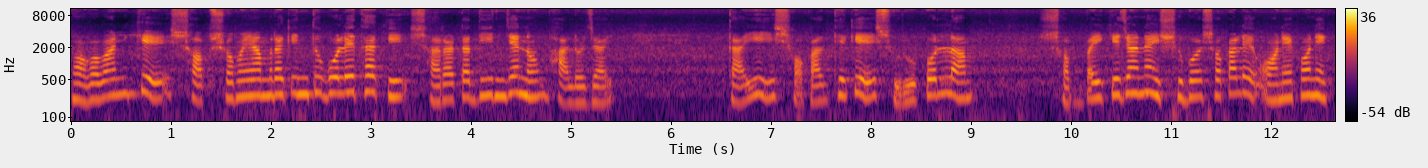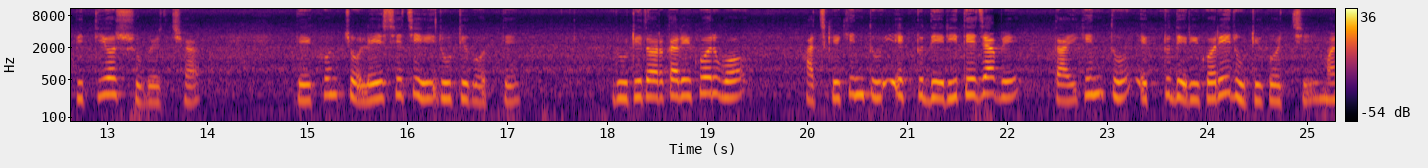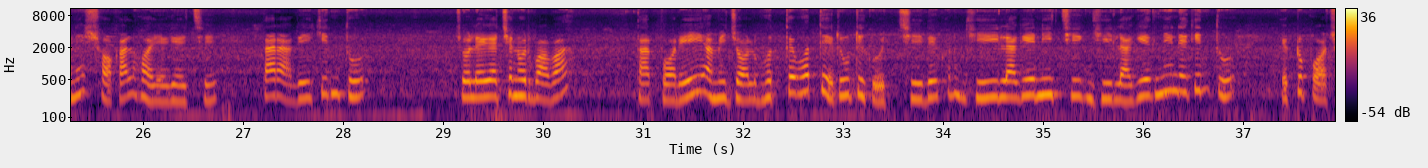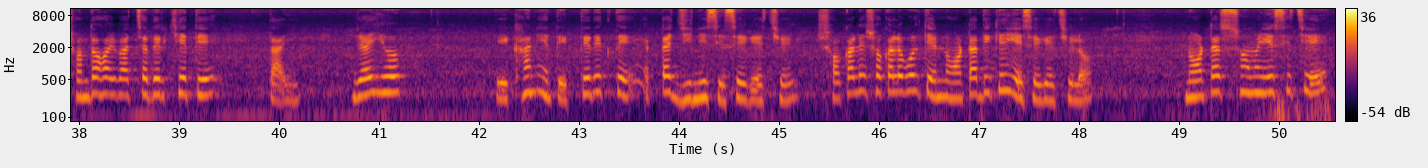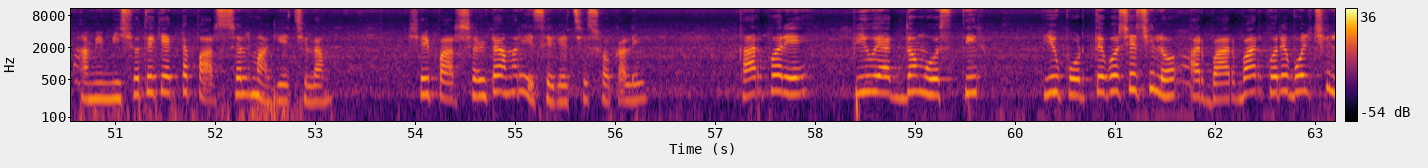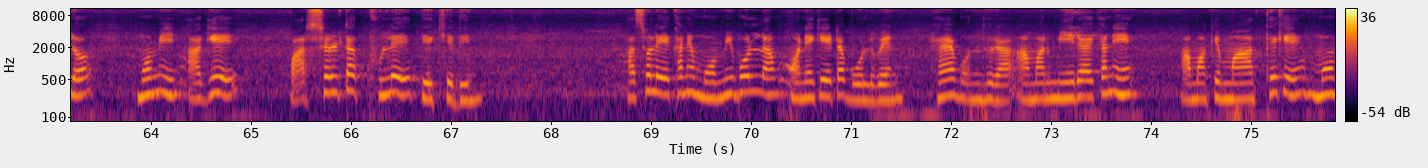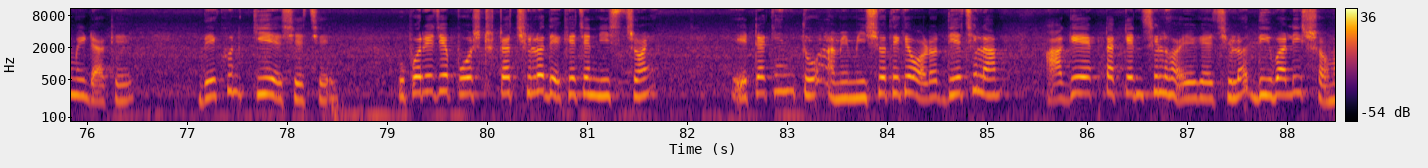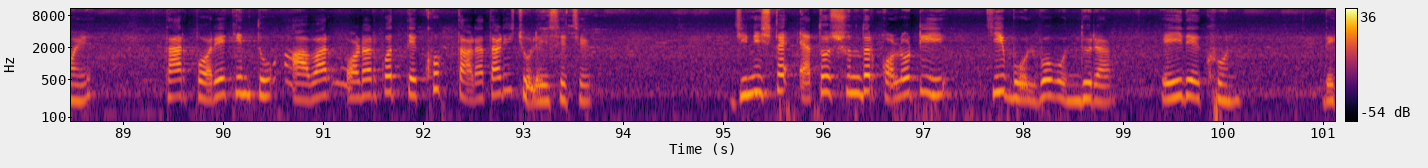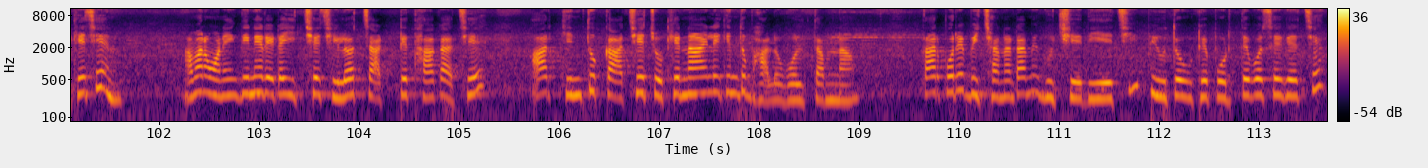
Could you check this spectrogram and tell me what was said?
ভগবানকে সবসময় আমরা কিন্তু বলে থাকি, সারাটা দিন যেন ভালো যায়। তাই সকাল থেকে শুরু করলাম। সবাইকে জানাই শুভ সকালে অনেক অনেক প্রীতীয় শুভেচ্ছা। দেখুন, চলে এসেছি রুটি করতে। রুটি তরকারি করব। আজকে কিন্তু একটু দেরিতে যাবে, তাই কিন্তু একটু দেরি করেই রুটি করছি। মানে সকাল হয়ে গেছে। তার আগেই কিন্তু চলে গেছেন ওর বাবা। তারপরেই আমি জল ভরতে ভরতে রুটি করছি। দেখুন, ঘি লাগিয়ে নিচ্ছি, ঘি লাগিয়ে নিলে কিন্তু একটু পছন্দ হয় বাচ্চাদের খেতে। তাই, যাই হোক, এখানে দেখতে দেখতে একটা জিনিস এসে গেছে। সকালে সকালে বলতে নটা দিকেই এসে গেছিল। নটার সময় এসেছে, আমি মিশো থেকে একটা পার্সেল মাগিয়েছিলাম। সেই পার্সেলটা আমার এসে গেছে সকালে। তারপরে পিউ একদম অস্থির। পিউ পড়তে বসেছিল আর বারবার করে বলছিল, মমি, আগে পার্সেলটা খুলে দেখে দিন। আসলে এখানে মমি বললাম, অনেকে এটা বলবেন। হ্যাঁ বন্ধুরা, আমার মেয়েরা এখানে আমাকে মা থেকে মমি ডাকে। দেখুন কি এসেছে। উপরে যে পোস্টটা ছিল, দেখেছেন নিশ্চয়? এটা কিন্তু আমি মিশো থেকে অর্ডার দিয়েছিলাম আগে একটা ক্যান্সেল হয়ে গেছিল দিওয়ালির সময়ে। তারপরে কিন্তু আবার অর্ডার করতে খুব তাড়াতাড়ি চলে এসেছে। জিনিসটা এত সুন্দর কলটি কি বলব বন্ধুরা? এই দেখুন। দেখেছেন? আমার অনেক দিনের এটা ইচ্ছে ছিল, চারটে থাক আছে, আর কিন্তু কাছে চোখে না এলে কিন্তু ভালো বলতাম না। তারপরে বিছানাটা আমি গুছিয়ে দিয়েছি, পিউতো উঠে পড়তে বসে গেছে।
